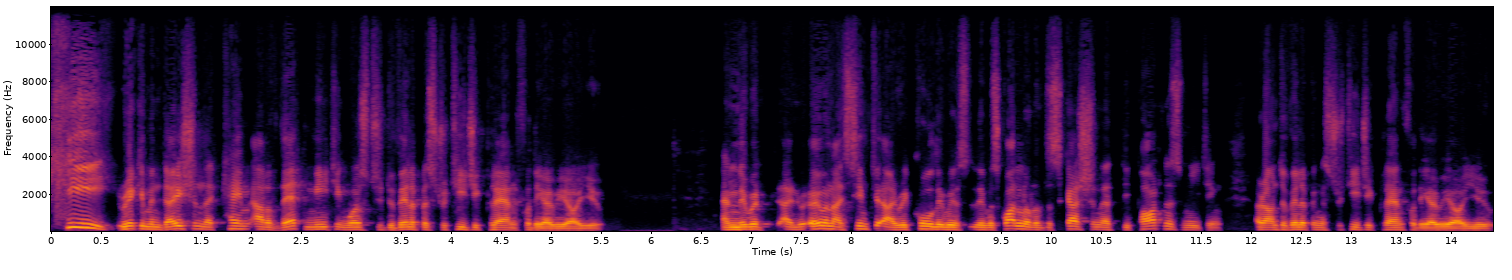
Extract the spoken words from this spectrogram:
key recommendation that came out of that meeting was to develop a strategic plan for the OERU and there were Irwin, I seem to I recall there was there was quite a lot of discussion at the partners meeting around developing a strategic plan for the OERU.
